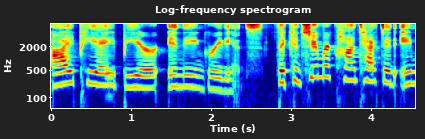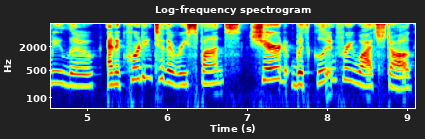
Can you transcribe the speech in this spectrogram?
IPA beer in the ingredients. The consumer contacted Amylu, and according to the response shared with Gluten Free Watchdog,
